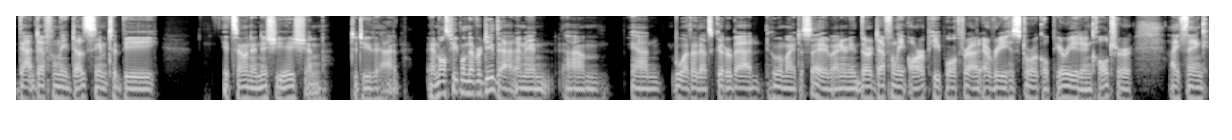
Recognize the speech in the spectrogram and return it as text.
that definitely does seem to be its own initiation to do that. And most people never do that. I mean, um, and whether that's good or bad, who am I to say? But I mean, there definitely are people throughout every historical period and culture, I think,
